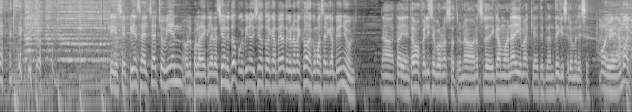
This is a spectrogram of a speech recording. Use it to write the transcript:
¿Qué se piensa del Chacho bien o por las declaraciones y todo? Porque vino diciendo todo el campeonato que no me jodan cómo va a salir campeón Ñuls. No, está bien, estamos felices por nosotros. No, no se lo dedicamos a nadie más que a este plantel que se lo merece. Muy bien, bueno.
